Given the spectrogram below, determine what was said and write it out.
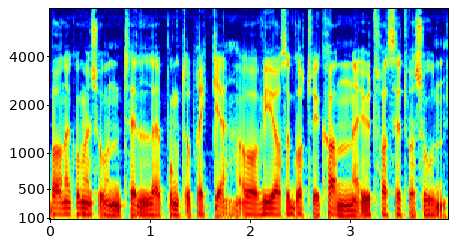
barnekonvensjonen til punkt og prikke, og vi gjør så godt vi kan ut fra situasjonen.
